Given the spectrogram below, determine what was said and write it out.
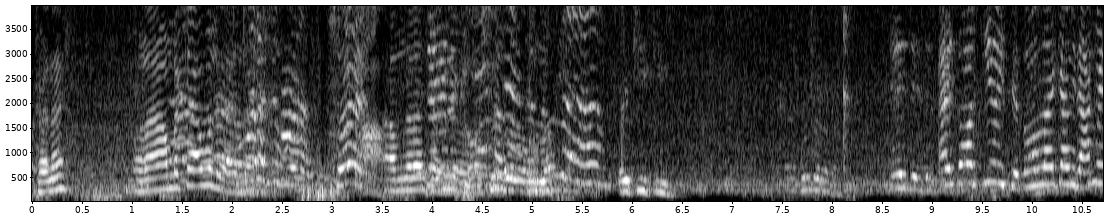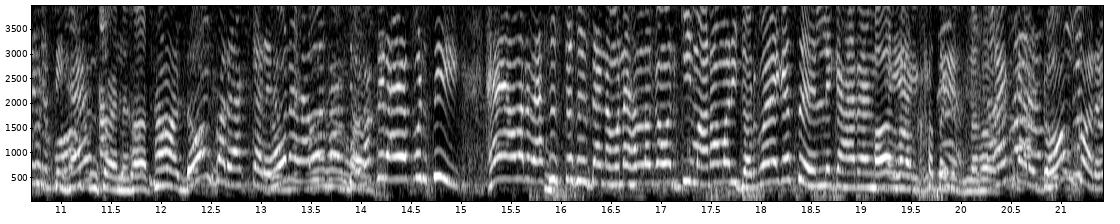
খায় না না আমরা কে বলে আপনারা কি কি? এই তোমার কি হইছে তোমার লাগে আমি রাগ করছি হ্যাঁ? হয় হ্যাঁ ডং করে একটারে হ্যাঁ মানে হাল্লা ঝগড়া করে আয়া পড়ছি। হ্যাঁ মেসেজটা দেয় না মানে হাল্লা আমার কি মারামারি ঝগড়া হয়ে গেছে? এর লেগে হারে আমি। একটারে ডং করে।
